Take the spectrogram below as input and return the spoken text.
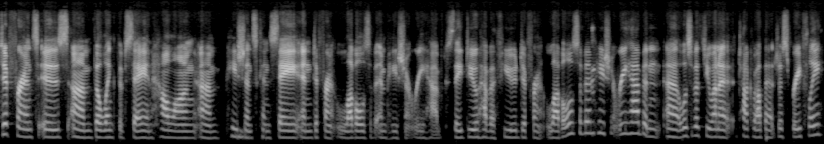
difference is um, the length of stay and how long um, patients can stay in different levels of inpatient rehab because they do have a few different levels of inpatient rehab. And uh, Elisabeth, do you want to talk about that just briefly?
